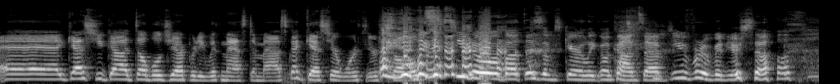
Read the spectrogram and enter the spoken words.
eh, I guess you got double jeopardy with Master Mask. I guess you're worth your salt. I guess you know about this obscure legal concept. You've proven yourself.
